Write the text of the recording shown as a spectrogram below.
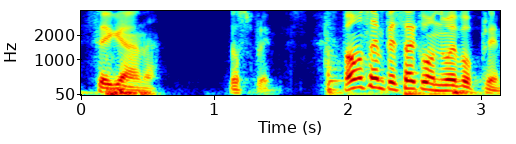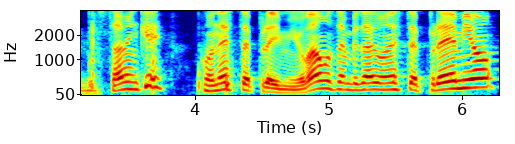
se gana los premios? Vamos a empezar con un nuevo premio. ¿Saben qué? Con este premio. Vamos a empezar con este premio,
